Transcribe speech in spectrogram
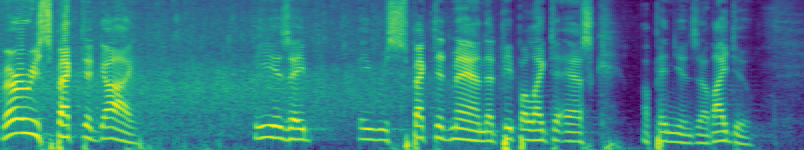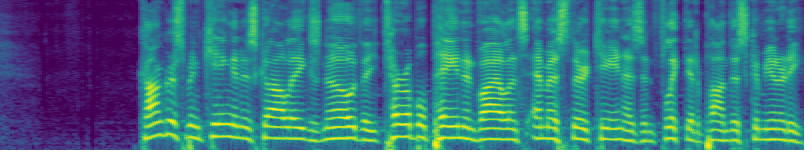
Very respected guy. He is a, a respected man that people like to ask opinions of. I do. Congressman King and his colleagues know the terrible pain and violence MS 13 has inflicted upon this community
